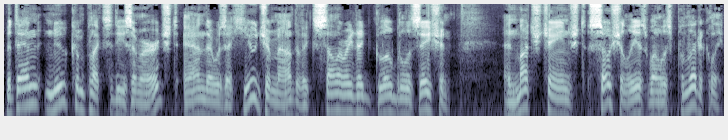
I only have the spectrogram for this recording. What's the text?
But then new complexities emerged, and there was a huge amount of accelerated globalization, and much changed socially as well as politically.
